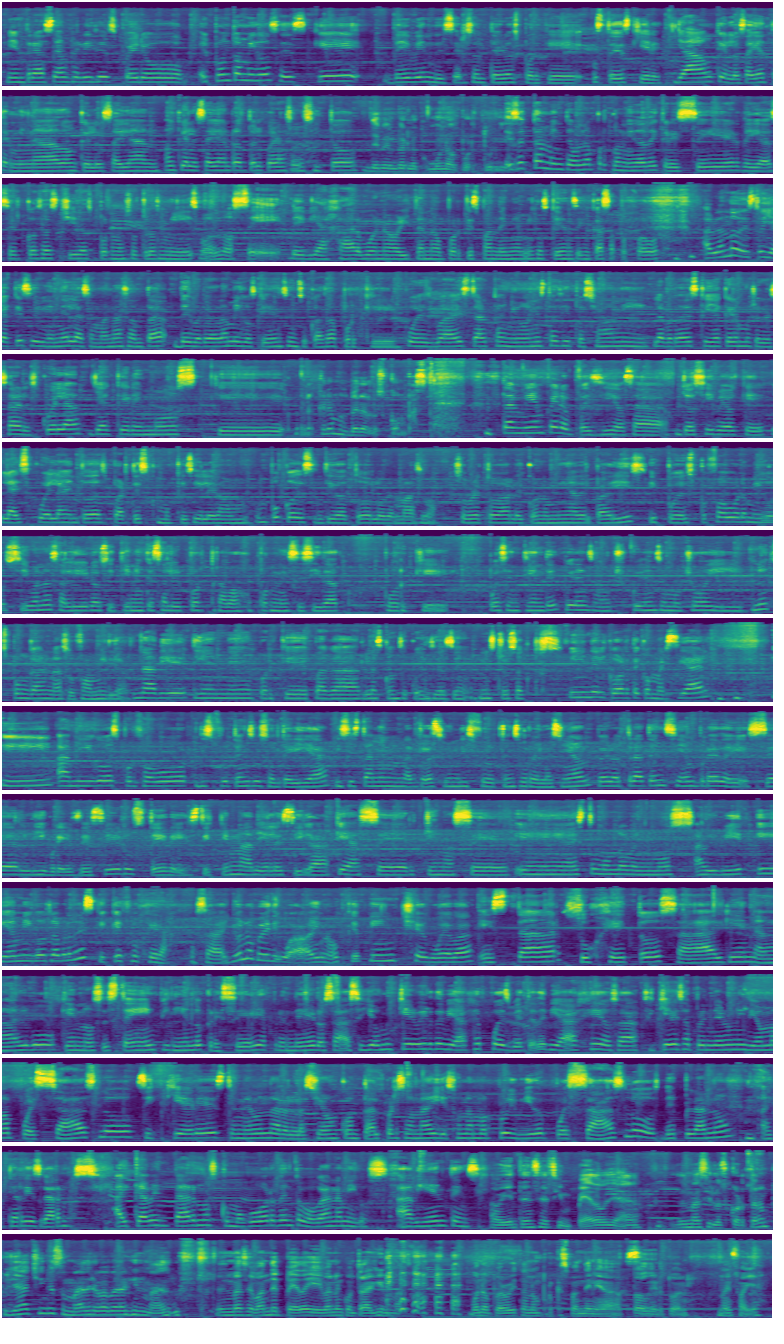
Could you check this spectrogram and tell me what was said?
mientras sean felices, pero el punto amigos es que deben de ser solteros porque ustedes quieren. Ya aunque los hayan terminado, aunque los hayan, aunque les hayan roto el corazoncito, deben verlo como una oportunidad. Exactamente, una oportunidad de crecer, de hacer cosas chidas por nosotros mismos, no sé, de viajar. Bueno, ahorita no porque es pandemia, amigos, quédense en casa, por favor. Hablando de esto, ya que se viene la Semana Santa, de verdad, amigos, quédense en su casa porque pues va a estar cañón esta situación y la verdad es que ya queremos regresar a la escuela, ya queremos que bueno, queremos ver a los compas. También, pero pues sí, o sea, yo sí veo que la escuela en todas partes como que sí le da un, poco de sentido a todo lo demás, ¿no? Sobre todo a la economía del país. Y pues por favor amigos, si van a salir o si tienen que salir por trabajo, por necesidad, porque pues entiende, cuídense mucho, cuídense mucho y no expongan a su familia. Nadie tiene por qué pagar las consecuencias de nuestros actos. Fin del corte comercial. y amigos, por favor, disfruten su soltería y si están en una relación, disfruten su relación, pero traten siempre de ser libres, de ser ustedes, de que nadie les diga qué hacer, qué no hacer. Eh, a este mundo venimos a vivir y amigos, la verdad es que qué flojera. O sea, yo lo veo y digo, ay no, qué pinche pinche hueva estar sujetos a alguien, a algo que nos esté impidiendo crecer y aprender. O sea, si yo me quiero ir de viaje, pues vete de viaje. O sea, si quieres aprender un idioma, pues hazlo. Si quieres tener una relación con tal persona y es un amor prohibido, pues hazlo. De plano, hay que arriesgarnos. Hay que aventarnos como gorda en tobogán, amigos. Aviéntense. Aviéntense sin pedo ya. Es más, si los cortaron, pues ya chinga su madre, va a haber alguien más. Es más, se van de y ahí van a encontrar a alguien más. bueno, pero ahorita no porque es pandemia, todo virtual. No hay falla.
